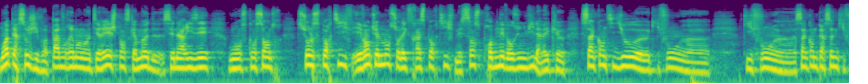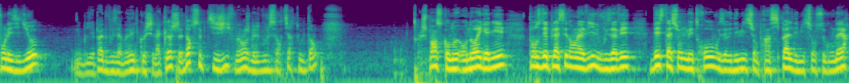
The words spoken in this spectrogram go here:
moi perso, j'y vois pas vraiment d'intérêt. Je pense qu'un mode scénarisé où on se concentre sur le sportif et éventuellement sur l'extra sportif, mais sans se promener dans une ville avec 50 euh, idiots euh, qui font, qui font 50 personnes qui font les idiots. N'oubliez pas de vous abonner, de cocher la cloche. J'adore ce petit gif. Maintenant, je vais vous le sortir tout le temps. Je pense qu'on aurait gagné. Pour se déplacer dans la ville, vous avez des stations de métro, vous avez des missions principales, des missions secondaires.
